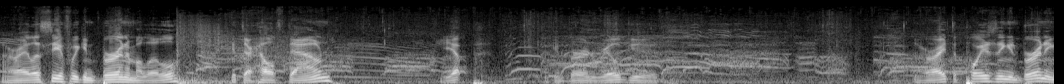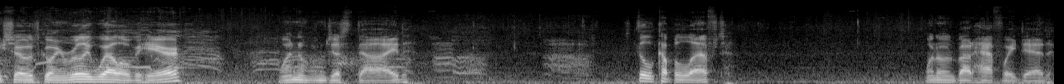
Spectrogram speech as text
Alright, let's see if we can burn them a little. Get their health down. Yep. We can burn real good. Alright, the poisoning and burning show is going really well over here. One of them just died. Still a couple left. One of them about halfway dead.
